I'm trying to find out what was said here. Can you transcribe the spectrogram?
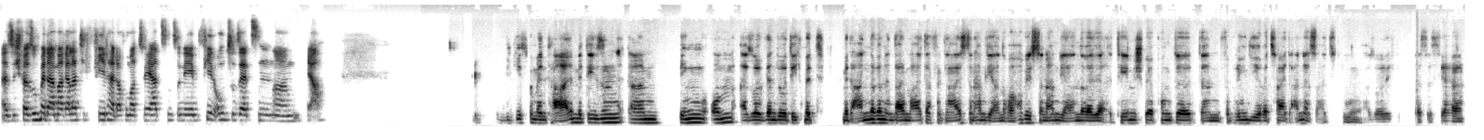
also ich versuche mir da immer relativ viel halt auch immer zu Herzen zu nehmen, viel umzusetzen. Ähm, ja. Wie gehst du mental mit diesen ähm, Dingen um? Also wenn du dich mit, mit anderen in deinem Alter vergleichst, dann haben die andere Hobbys, dann haben die andere Themenschwerpunkte, dann verbringen die ihre Zeit anders als du. Also ich, das ist ja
